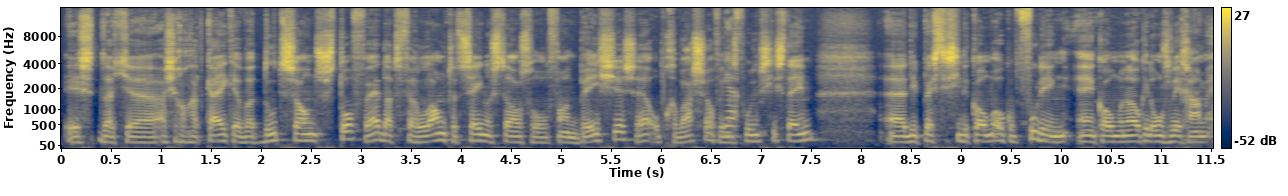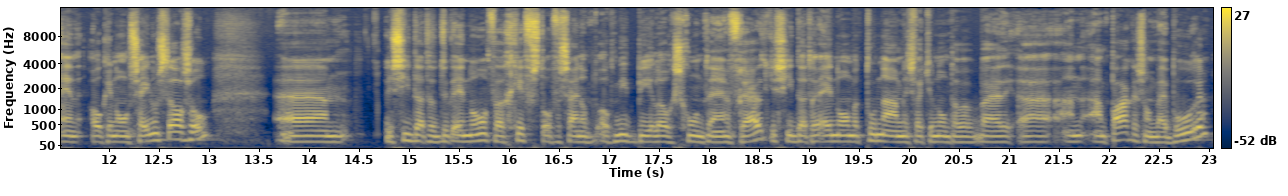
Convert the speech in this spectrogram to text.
is dat je, als je gewoon gaat kijken, wat doet zo'n stof? Hè, dat verlamt het zenuwstelsel van beestjes hè, op gewassen of in ja. het voedingssysteem. Uh, die pesticiden komen ook op voeding en komen dan ook in ons lichaam en ook in ons zenuwstelsel. Uh, je ziet dat er natuurlijk enorm veel gifstoffen zijn op ook niet-biologisch groente en fruit. Je ziet dat er een enorme toename is, wat je noemt, bij, uh, aan, aan, Parkinson bij boeren.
